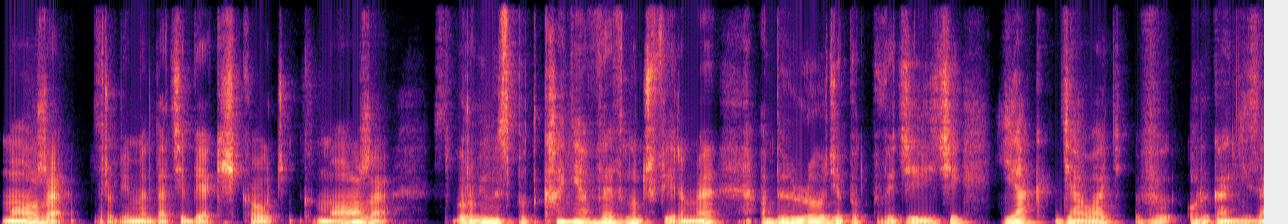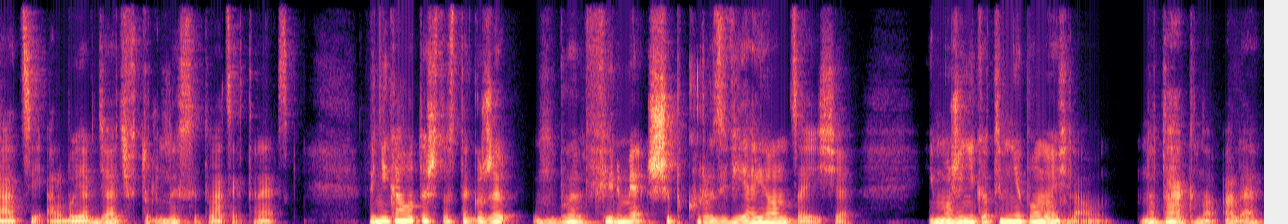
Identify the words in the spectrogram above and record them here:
Może zrobimy dla ciebie jakiś coaching. Może robimy spotkania wewnątrz firmy, aby ludzie podpowiedzieli ci, jak działać w organizacji albo jak działać w trudnych sytuacjach trenerskich. Wynikało też to z tego, że byłem w firmie szybko rozwijającej się i może nikt o tym nie pomyślał. No tak, no ale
